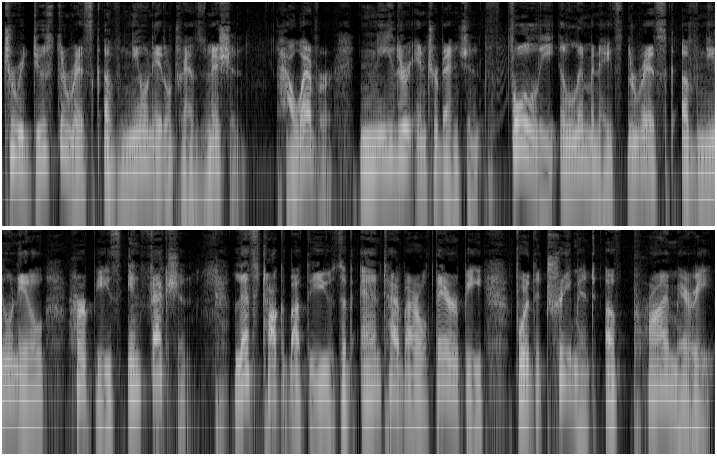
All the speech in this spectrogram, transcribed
to reduce the risk of neonatal transmission. However, neither intervention fully eliminates the risk of neonatal herpes infection. Let's talk about the use of antiviral therapy for the treatment of primary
